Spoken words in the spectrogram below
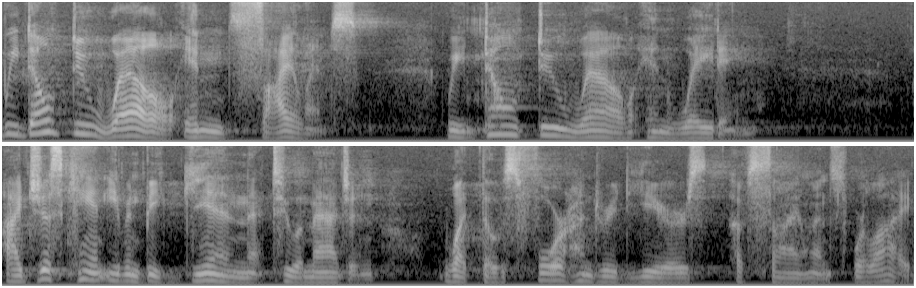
we don't do well in silence, we don't do well in waiting. I just can't even begin to imagine what those 400 years of silence were like.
